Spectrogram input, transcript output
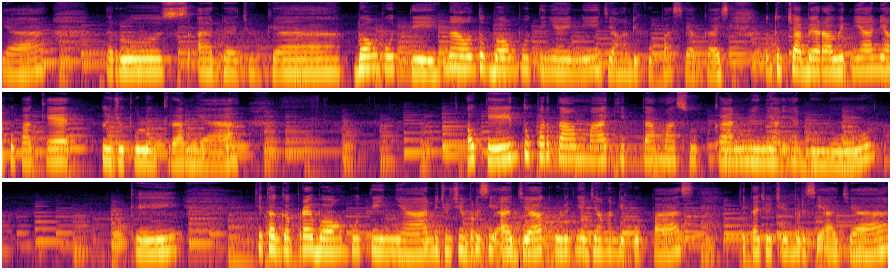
ya. Terus ada juga bawang putih. Nah untuk bawang putihnya ini jangan dikupas ya guys. Untuk cabai rawitnya ini aku pakai 70 gram ya Oke, untuk pertama kita masukkan minyaknya dulu. Oke. Kita geprek bawang putihnya, dicuci bersih aja, kulitnya jangan dikupas. Kita cuci bersih aja.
